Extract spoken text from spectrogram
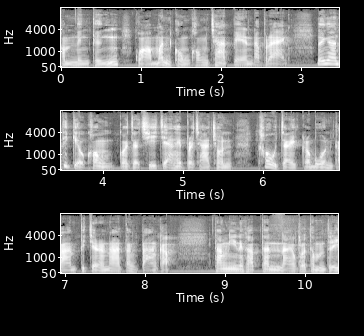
คำนึงถึงความมั่นคงของชาติเป็นอันดับแรกโดยงานที่เกี่ยวข้องก็จะชี้แจงให้ประชาชนเข้าใจกระบวนการพิจารณาต่างๆ ครับ ทั้งนี้นะครับท่านนายกรัฐมนตรี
